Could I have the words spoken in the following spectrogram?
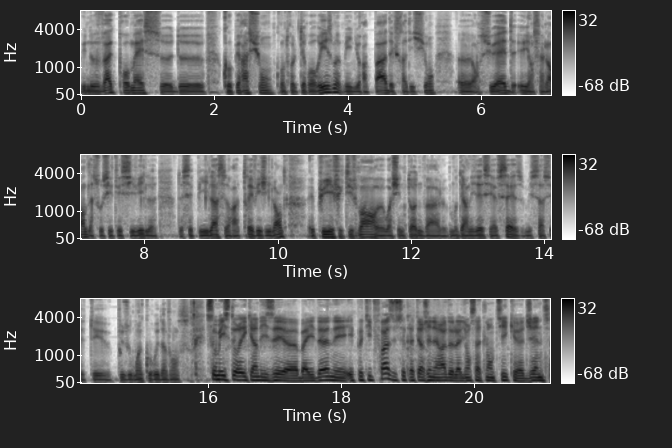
une vague promesse de coopération contre le terrorisme, mais il n'y aura pas d'extradition euh, en Suède et en Finlande, la société civile de ces pays-là sera très vigilante. Et puis effectivement, euh, Washington va moderniser ses F-16, mais ça c'était plus ou moins couru d'avance. Sommet historique, hein, disait euh, Biden. Et, petite phrase du secrétaire général de l'Alliance Atlantique, euh, Jens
